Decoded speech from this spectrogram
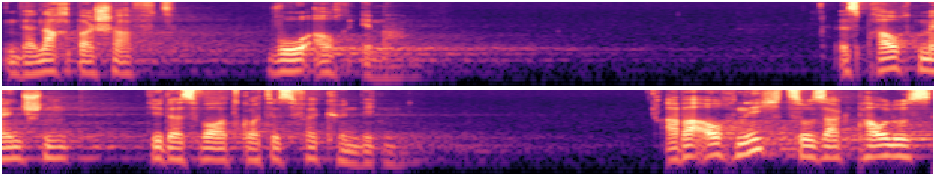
in der Nachbarschaft, wo auch immer. Es braucht Menschen, die das Wort Gottes verkündigen. Aber auch nicht, so sagt Paulus,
